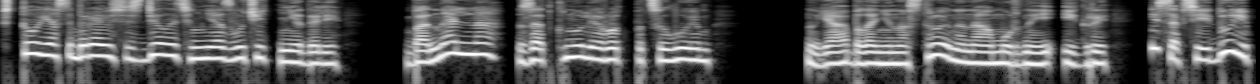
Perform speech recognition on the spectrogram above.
Что я собираюсь сделать, мне озвучить не дали. Банально заткнули рот поцелуем, но я была не настроена на амурные игры и со всей дури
